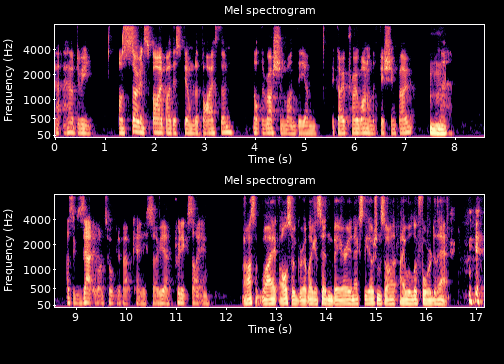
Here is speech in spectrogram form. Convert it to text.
uh, how do we? I was so inspired by this film Leviathan, not the Russian one, the um the GoPro one on the fishing boat. Mm-hmm. That's exactly what I'm talking about, Kenny. So yeah, pretty exciting. Awesome. Well, I also grew up, like I said, in the Bay Area next to the ocean, so I will look forward to that.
